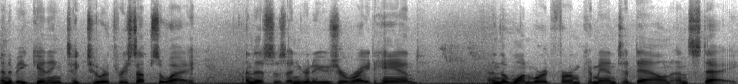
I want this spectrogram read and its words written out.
In the beginning, take two or three steps away. And this is, and you're going to use your right hand and the one word firm command to down and stay.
